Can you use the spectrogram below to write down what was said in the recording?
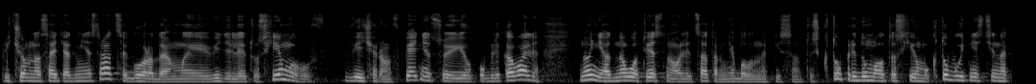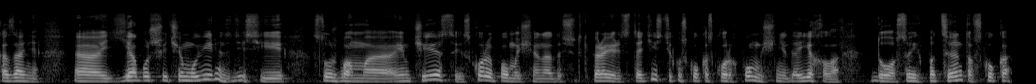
Причем на сайте администрации города мы видели эту схему вечером в пятницу ее опубликовали, но ни одного ответственного лица там не было написано. То есть кто придумал эту схему, кто будет нести наказание, э, я больше чем уверен, здесь и службам э, МЧС, и скорой помощи надо все-таки проверить статистику, сколько скорых помощи не доехало до своих пациентов, сколько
